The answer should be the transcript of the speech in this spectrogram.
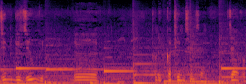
જિંદગી જીવવી એ થોડી કઠિન છે સાહેબ. જય હો.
